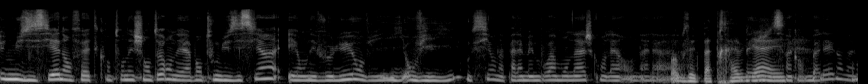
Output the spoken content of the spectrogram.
Une musicienne, en fait. Quand on est chanteur, on est avant tout musicien et on évolue, on vieillit, on vieillit aussi. On n'a pas la même voix à mon âge qu'on a, on a la. Bah, Vous n'êtes pas très vieille. 50 balais quand même.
